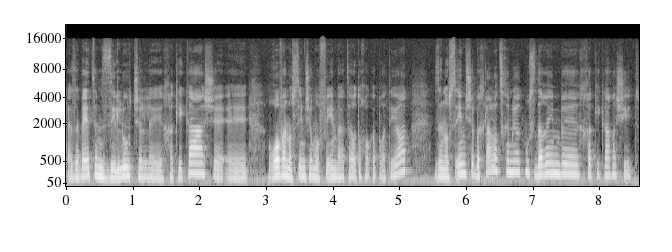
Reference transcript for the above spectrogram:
אז זה בעצם זילות של אה, חקיקה, שרוב הנושאים שמופיעים בהצעות החוק הפרטיות, זה נושאים שבכלל לא צריכים להיות מוסדרים בחקיקה ראשית.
